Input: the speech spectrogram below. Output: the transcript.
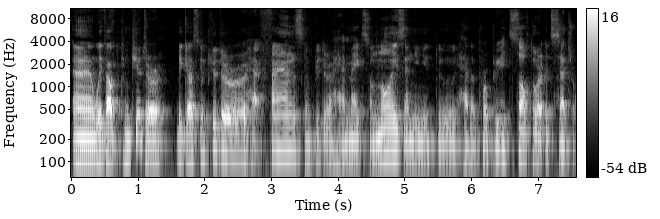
uh, without computer because computer have fans, computer have make some noise and you need to have appropriate software, etc.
